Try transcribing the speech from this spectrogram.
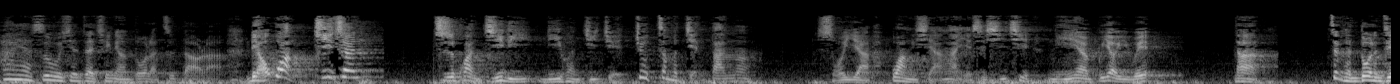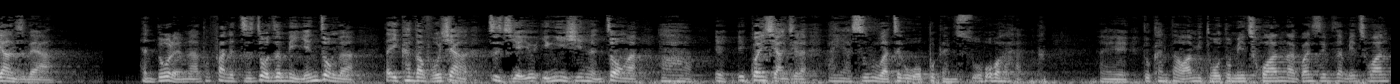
哎呀，师傅现在清凉多了，知道了。了望即真，知幻即离，离幻即解，就这么简单呢。所以啊，妄想啊也是习气。你呀，不要以为啊，这个很多人这样子的呀。很多人呢，他犯的执着认命严重的，他一看到佛像，自己也有淫欲心很重啊啊！一一观想起来，哎呀，师傅啊，这个我不敢说啊。哎，都看到阿弥陀都没穿呐，观世音菩萨没穿，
